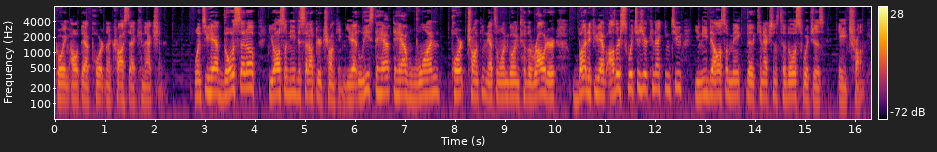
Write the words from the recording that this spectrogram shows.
going out that port and across that connection. Once you have those set up, you also need to set up your trunking. You at least have to have one port trunking, that's the one going to the router. But if you have other switches you're connecting to, you need to also make the connections to those switches a trunk.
